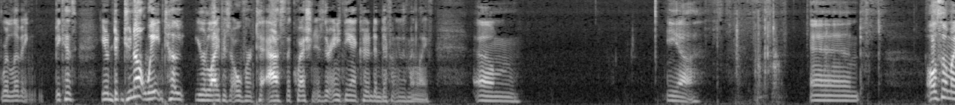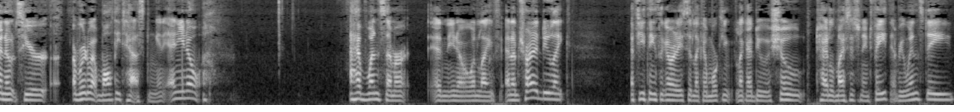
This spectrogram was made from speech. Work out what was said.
we're living? Because you know do, do not wait until your life is over to ask the question is there anything i could have done differently with my life? Um yeah. And also my notes here i wrote about multitasking. And, and you know i have one summer and you know one life. And i'm trying to do like a few things like I already said, like I'm working, like I do a show titled My Sister Named Faith every Wednesday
